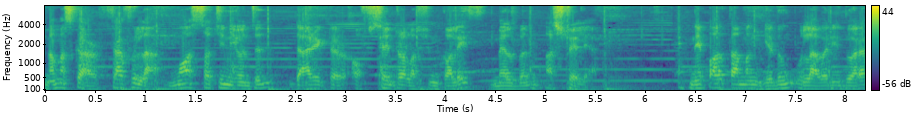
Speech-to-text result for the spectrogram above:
नमस्कार फ्याफुल्ला म Sachin Yonjan director of central Asian college Melbourne Australia. Nepal Tamang घेदुङ उल्लावरीद्वारा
